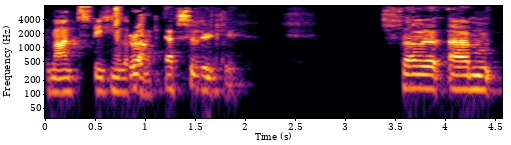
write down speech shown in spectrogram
You mind speaking a little Right. bit? Absolutely. So, um,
